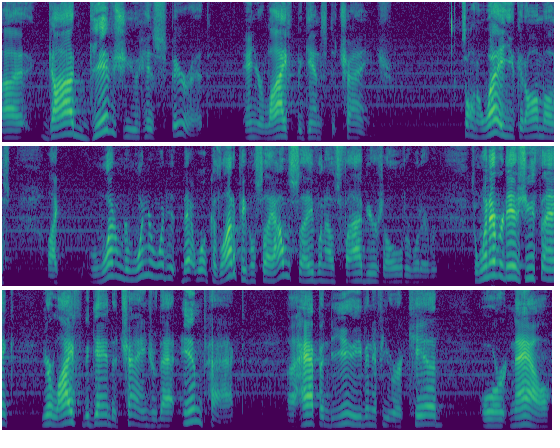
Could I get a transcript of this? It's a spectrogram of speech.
Uh, God gives you His Spirit, and your life begins to change. So, in a way, you could almost like wonder, wonder what it, that was. Because a lot of people say, I was saved when I was five years old or whatever. So, whenever it is you think your life began to change or that impact uh, happened to you, even if you were a kid or now,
